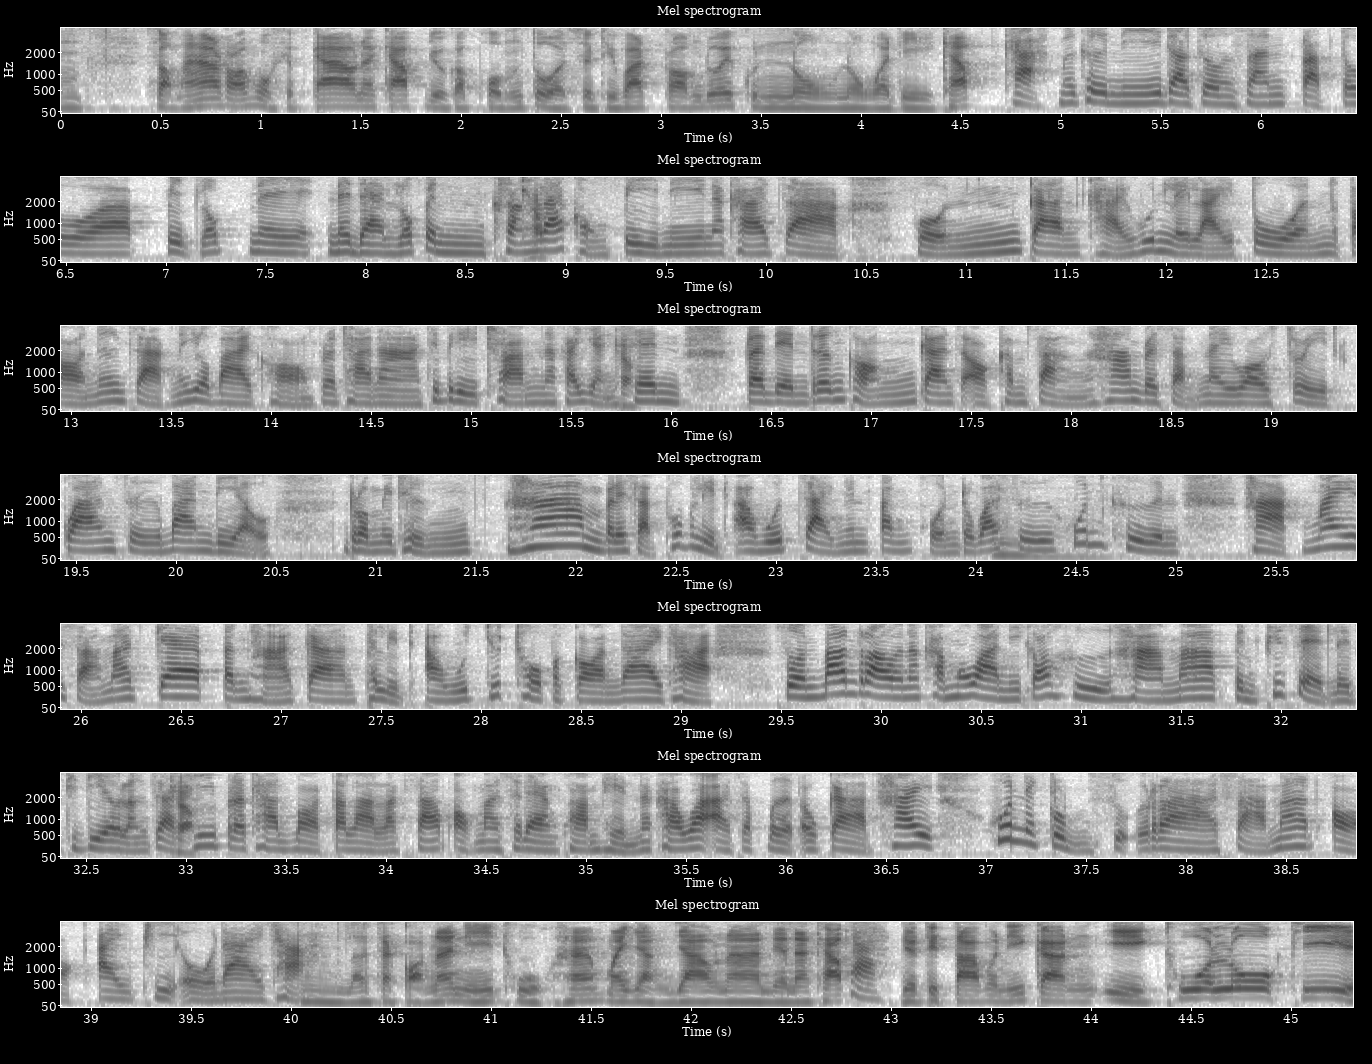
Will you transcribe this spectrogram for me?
2569 นะครับ อยู่กับผมตัวสุทธิวัฒน์พร้อมด้วยคุณนงนงวดีครับ ค่ะ เมื่อคืนนี้ดาวโจนส์นั้นปรับตัวปิดลบในในแดนลบเป็นครั้งรแรกของปีนี้นะคะ จากผลการขายหุ้นหลาย ๆ ตัวต่อเนื่องจากนโยบายของประธานาธิบดีทรัมป์นะคะ อย่างเช่น ประเด็นเรื่องของการจะออกคำสั่งห้ามบริษัทใน Wall Street กว้านซื้อบ้านเดี่ยว รวมไปถึงห้ามบริษัทผู้ผลิตอาวุธจ่ายเงินปันผลหรือว่าซื้อหุ้นคืน หากไม่สามารถแก้ปัญหาการผลิตอาวุธยุโทโธปกรณ์ได้ค่ะ ส่วนบ้านเรานะคะเมื่อวานนี้ก็คือฮามากเป็นพิเศษเลยทีเดียวหลังจากครับที่ประธานบอร์ดตลาดหลักทรัพย์ออกมาแสดงความเห็นนะคะว่าอาจจะเปิดโอกาสให้หุ้นในกลุ่มสุราสามารถออก IPO ได้ค่ะอืมหลังจากก่อนหน้านี้ถูกห้ามมาอย่างยาวนานเนี่ยนะครับ ค่ะ เดี๋ยวติดตามวันนี้กันอีกทั่วโลกที่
